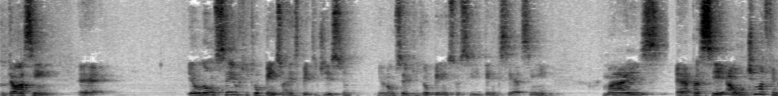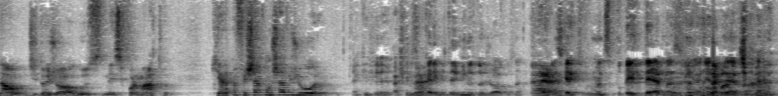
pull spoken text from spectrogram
Então, assim, é, eu não sei o que, que eu penso a respeito disso. Eu não sei o que, que eu penso se tem que ser assim. Mas era pra ser a última final de dois jogos nesse formato que era pra fechar com chave de ouro. É que, acho que eles Né? não querem que termine os dois jogos, né? É. Eles querem que fique uma disputa eterna, assim, a eterna. né?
